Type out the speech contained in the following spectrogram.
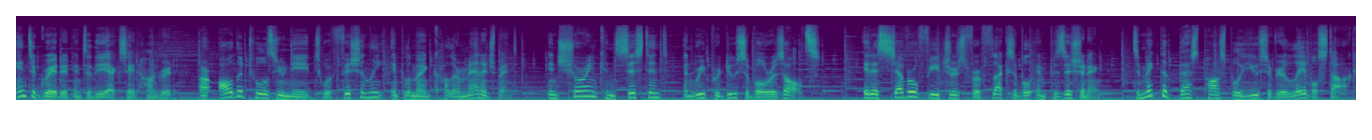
Integrated into the X800 are all the tools you need to efficiently implement color management, ensuring consistent and reproducible results. It has several features for flexible impositioning to make the best possible use of your label stock.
